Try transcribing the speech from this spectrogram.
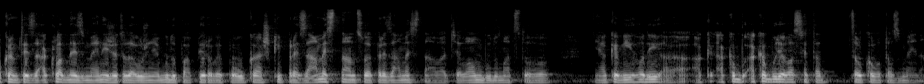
okrem tej základnej zmeny, že teda už nebudú papierové poukážky pre zamestnancov a pre zamestnávateľom, budú mať z toho nejaké výhody a aká, aká bude vlastne tá celkovo tá zmena?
